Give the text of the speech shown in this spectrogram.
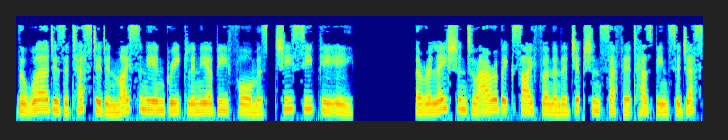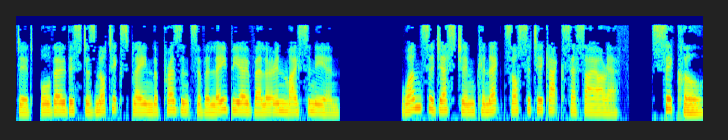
The word is attested in Mycenaean Greek Linear B form as chi cpe. A relation to Arabic siphon and Egyptian sephet has been suggested, although this does not explain the presence of a labiovelar in Mycenaean. One suggestion connects Ossetic access IRF sickle,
